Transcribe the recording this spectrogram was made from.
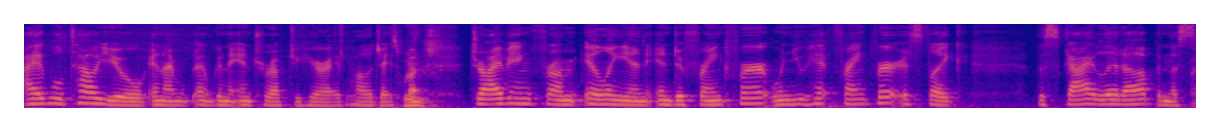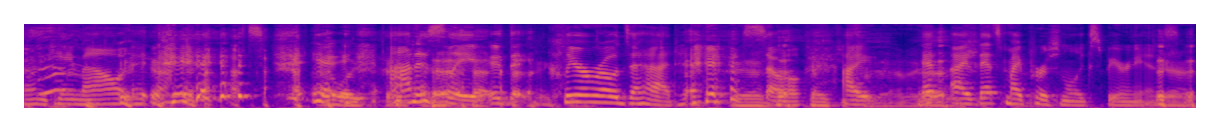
I will tell you, and I'm, I'm going to interrupt you here. I apologize. Please. But driving from Ilion into Frankfort, when you hit Frankfort, it's like the sky lit up and the sun came out. It's- like- honestly, it- clear roads ahead. so thank you for I, that. I that, I, that's my personal experience. Yeah.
